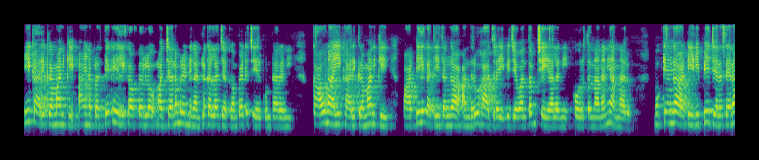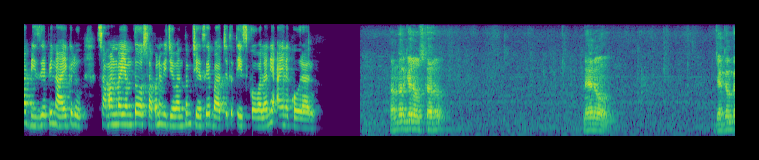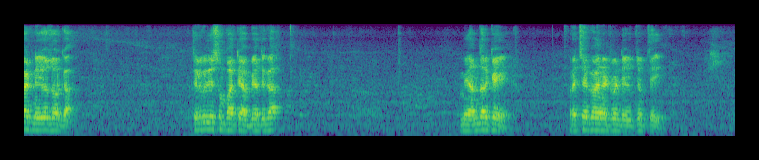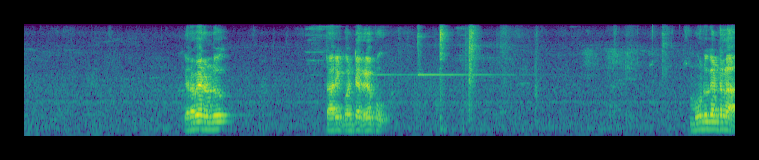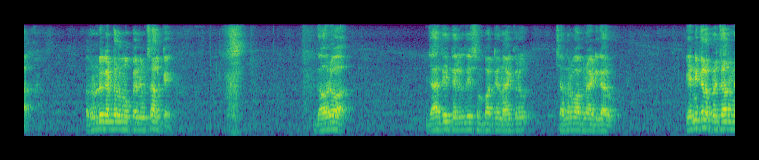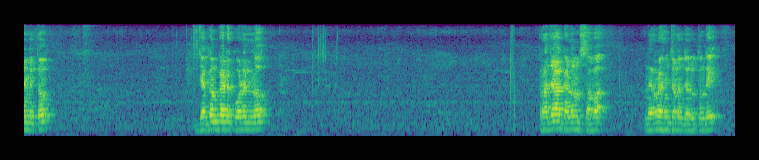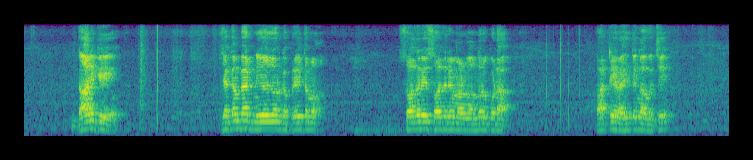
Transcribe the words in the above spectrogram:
ఈ కార్యక్రమానికి ఆయన ప్రత్యేక హెలికాప్టర్లో మధ్యాహ్నం రెండు గంటలకల్లా జగ్గంపేట చేరుకుంటారని. కావున ఈ కార్యక్రమానికి పార్టీలకు అతీతంగా అందరూ హాజరై విజయవంతం చేయాలని కోరుతున్నానని అన్నారు. ముఖ్యంగా టీడీపీ జనసేన బీజేపీ నాయకులు సమన్వయంతో సభను విజయవంతం చేసే బాధ్యత తీసుకోవాలని ఆయన కోరారు. అందరికీ నమస్కారం. నేను జగ్గంపేట నియోజకవర్గ తెలుగుదేశం పార్టీ అభ్యర్థిగా మీ అందరికీ ప్రత్యేకమైనటువంటి విజ్ఞప్తి. ఇరవై రెండు తారీఖు అంటే రేపు మూడు గంటల రెండు గంటల ముప్పై నిమిషాలకే గౌరవ జాతీయ తెలుగుదేశం పార్టీ నాయకులు చంద్రబాబు నాయుడు గారు ఎన్నికల ప్రచార నిమిత్తం జగ్గంపేట కూడలిలో ప్రజాగణం సభ నిర్వహించడం జరుగుతుంది. దానికి జగ్గంపేట నియోజకవర్గ ప్రియతమ సోదరి సోదరి అందరూ కూడా పార్టీ రహితంగా వచ్చి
